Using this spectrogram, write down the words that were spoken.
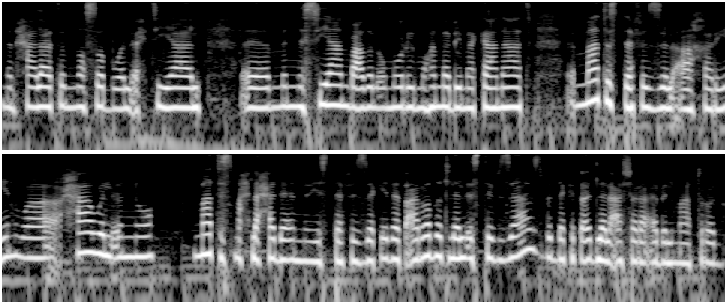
من حالات النصب والاحتيال آه، من نسيان بعض الأمور المهمة بمكانات. ما تستفز الآخرين وحاول أنه ما تسمح لحدا أنه يستفزك. إذا تعرضت للاستفزاز بدك تعد للعشرة قبل ما ترد.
